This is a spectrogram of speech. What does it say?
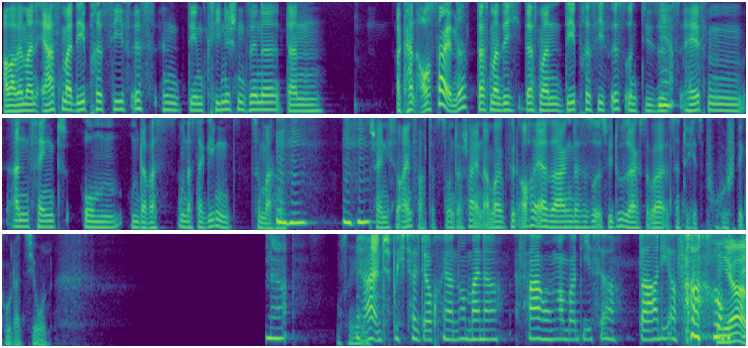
Aber wenn man erstmal depressiv ist in dem klinischen Sinne, dann kann auch sein, ne? Dass man sich, dass man depressiv ist und dieses ja. Helfen anfängt, um, um da was, um das dagegen zu machen. Mhm. Mhm. Wahrscheinlich nicht so einfach, das zu unterscheiden. Aber ich würde auch eher sagen, dass es so ist, wie du sagst, aber es ist natürlich jetzt pure Spekulation. Ja. Ja, entspricht halt auch ja nur meiner Erfahrung, aber die ist ja da, die Erfahrung. Ja,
